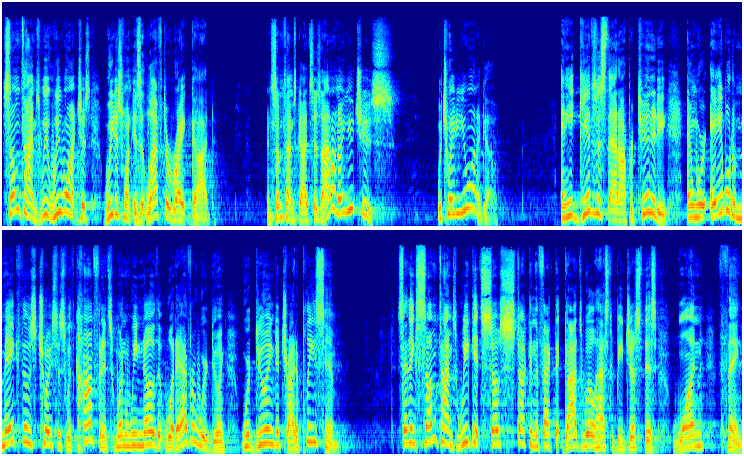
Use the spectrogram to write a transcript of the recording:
Sometimes we, we want just, we just want, is it left or right, God? And sometimes God says, I don't know, you choose. Which way do you want to go? And he gives us that opportunity. And we're able to make those choices with confidence when we know that whatever we're doing, we're doing to try to please him. So I think sometimes we get so stuck in the fact that God's will has to be just this one thing.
